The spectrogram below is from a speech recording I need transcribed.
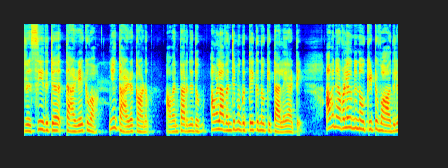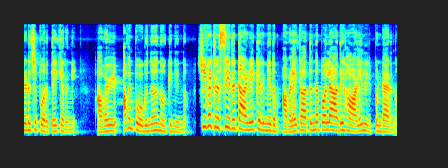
ഡ്രസ്സ് ചെയ്തിട്ട് താഴേക്ക് വാ ഞാൻ താഴെ കാണും അവൻ പറഞ്ഞതും അവൾ അവന്റെ മുഖത്തേക്ക് നോക്കി തലയാട്ടി. അവൻ അവളെ ഒന്ന് നോക്കിയിട്ട് വാതിലടച്ച് പുറത്തേക്ക് ഇറങ്ങി. അവൾ അവൻ പോകുന്നത് നോക്കി നിന്നു. ശിവ ഡ്രസ്സ് ചെയ്ത് താഴേക്ക് ഇറങ്ങിയതും അവളെ കാത്തുന്ന പോലെ ആദ്യം ഹാളിൽ ഇരിപ്പുണ്ടായിരുന്നു.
